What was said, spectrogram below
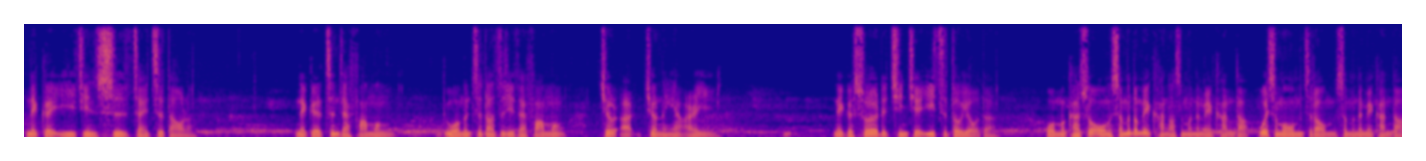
那个已经是在知道了。那个正在发懵，我们知道自己在发懵，就啊就那样而已。那个所有的境界一直都有的。我们看说我们什么都没看到，什么都没看到。为什么我们知道我们什么都没看到？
